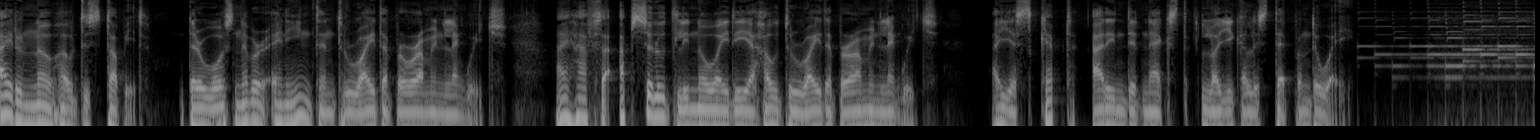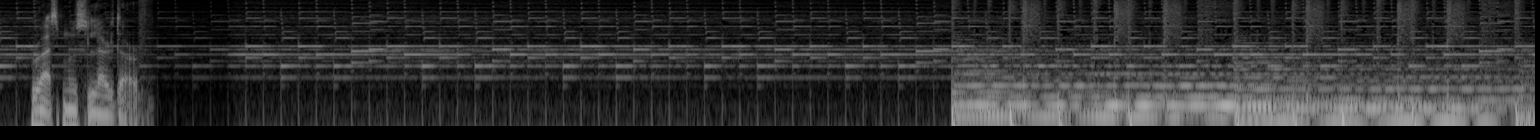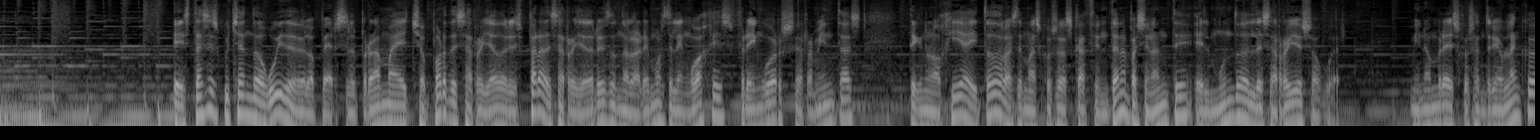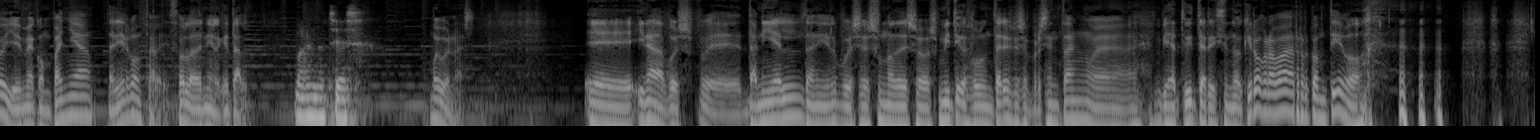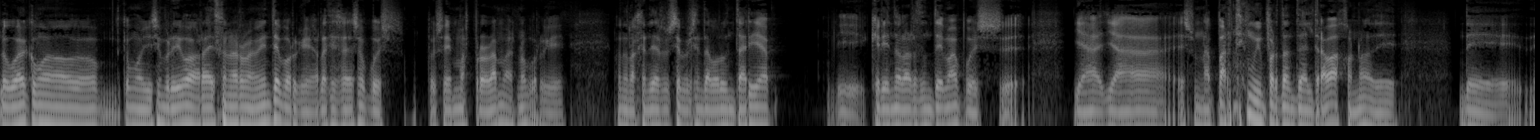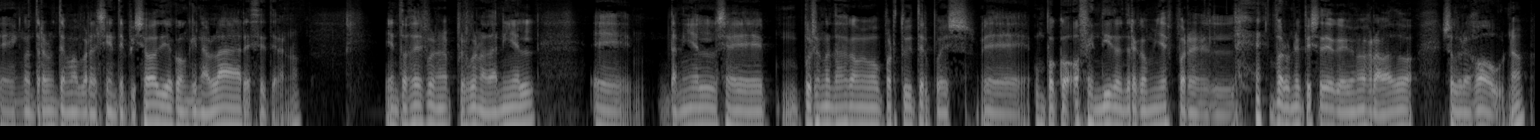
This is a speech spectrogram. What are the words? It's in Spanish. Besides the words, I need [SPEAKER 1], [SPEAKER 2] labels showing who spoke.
[SPEAKER 1] I don't know how to stop it. There was never any intent to write a programming language. I have absolutely no idea how to write a programming language. I just kept adding the next logical step on the way. Rasmus Lerdorf Estás escuchando We Developers, el programa hecho por desarrolladores para desarrolladores donde hablaremos de lenguajes, frameworks, herramientas, tecnología y todas las demás cosas que hacen tan apasionante el mundo del desarrollo de software. Mi nombre es José Antonio Blanco y hoy me acompaña Daniel González. Hola Daniel, ¿qué tal?
[SPEAKER 2] Buenas noches.
[SPEAKER 1] Muy buenas. Eh, y nada, pues eh, Daniel, Daniel, pues es uno de esos míticos voluntarios que se presentan eh, vía Twitter diciendo quiero grabar contigo. Lo cual, como, como yo siempre digo, agradezco enormemente porque gracias a eso, pues, pues hay más programas, ¿no? Porque cuando la gente se presenta voluntaria y queriendo hablar de un tema, pues ya, ya es una parte muy importante del trabajo, ¿no? De, de, de encontrar un tema para el siguiente episodio, con quién hablar, etcétera, ¿no? Y entonces, bueno, pues bueno, Daniel, eh, Daniel se puso en contacto conmigo por Twitter, pues eh, un poco ofendido, entre comillas, por, el, por un episodio que habíamos grabado sobre Go, ¿no?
